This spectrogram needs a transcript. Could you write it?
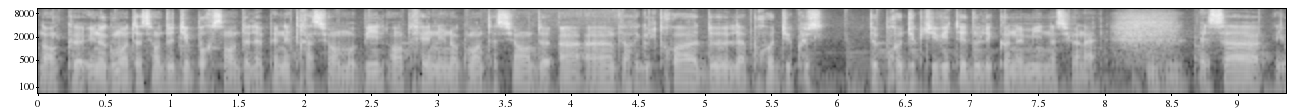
Donc, une augmentation de 10% de la pénétration mobile entraîne une augmentation de 1 à 1,3 de la productivité de l'économie nationale. Mhm. Et ça, il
